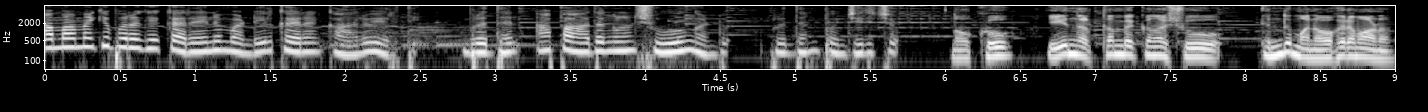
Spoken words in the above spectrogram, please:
അമ്മാമ്മയ്ക്ക് പുറകെ കരയനും വണ്ടിയിൽ കയറാൻ കാലുയർത്തി. വൃദ്ധൻ ആ പാദങ്ങളും ഷൂവും കണ്ടു. വൃദ്ധൻ പുഞ്ചിരിച്ചു. നോക്കൂ ഈ നൃത്തം വെക്കുന്ന ഷൂ എന്തു മനോഹരമാണ്.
